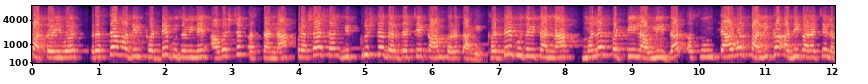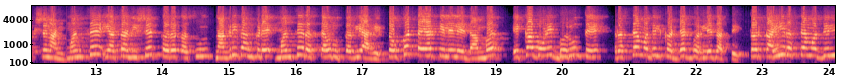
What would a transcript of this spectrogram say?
पातळीवर रस्त्यामधील खड्डे बुजविणे आवश्यक असताना प्रशासन निकृष्ट दर्जाचे काम करत आहे. खड्डे बुजविताना मलमपट्टी लावली जात असून त्यावर पालिका अधिकाऱ्याचे लक्ष नाही. मनसे याचा निषेध करत असून नागरिकांकडे मनसे रस्त्यावर उतरली आहे. चौकट तयार केलेले डांबर एका गोणीत भरून ते रस्त्यामधील खड्ड्यात भरले जाते. तर काही रस्त्यामधील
